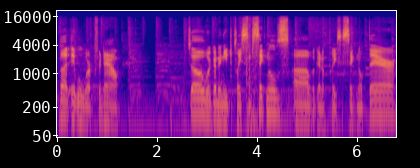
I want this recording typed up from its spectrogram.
but it will work for now. So we're going to need to place some signals. Uh, we're going to place a signal there.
